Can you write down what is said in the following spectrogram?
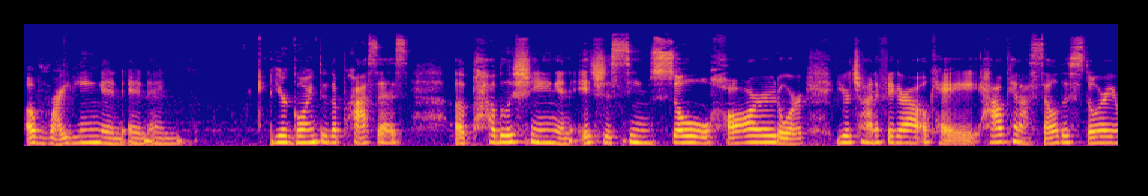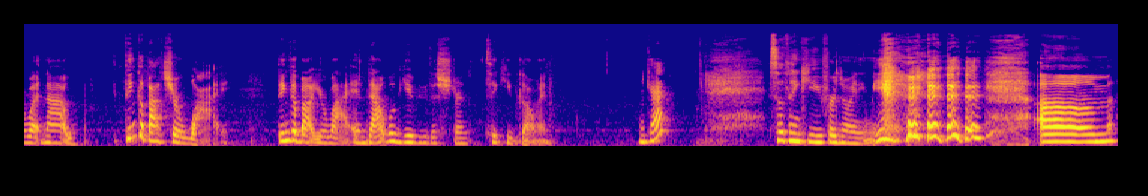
of writing and, and, and you're going through the process of publishing and it just seems so hard, or you're trying to figure out, okay, how can I sell this story or whatnot? Think about your why. Think about your why, and that will give you the strength to keep going. Okay? So thank you for joining me. um,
